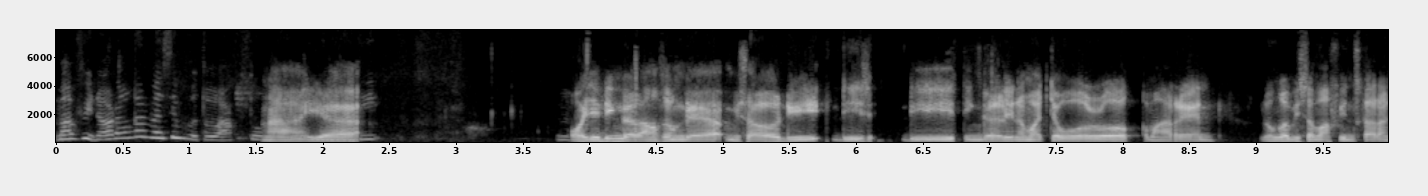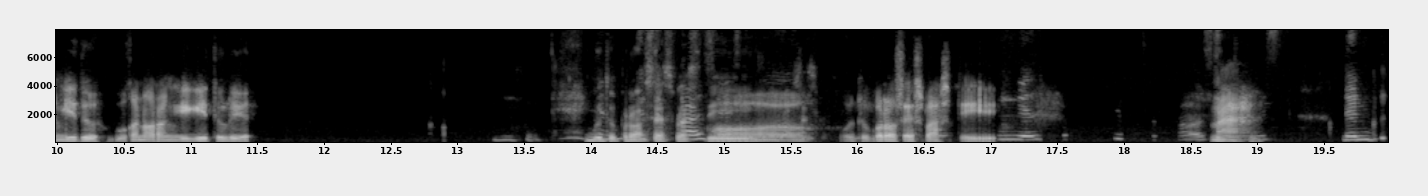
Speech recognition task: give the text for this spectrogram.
Maafin orang kan pasti butuh waktu. Nah, kan? iya. Jadi, oh jadi nggak langsung kayak misal lo di di ditinggalin sama cowok lo kemarin lu nggak bisa maafin sekarang gitu bukan orang kayak gitu lu ya Butuh proses pasti. oh butuh proses pasti Iya. proses. Nah. Dan gue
